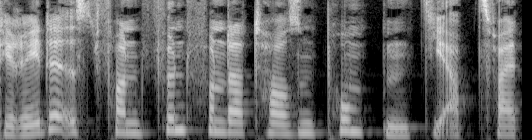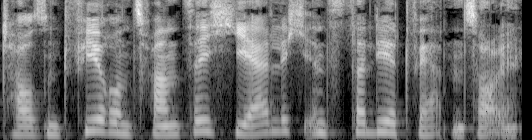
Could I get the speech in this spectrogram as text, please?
Die Rede ist von 500.000 Pumpen, die ab 2024 jährlich installiert werden sollen.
